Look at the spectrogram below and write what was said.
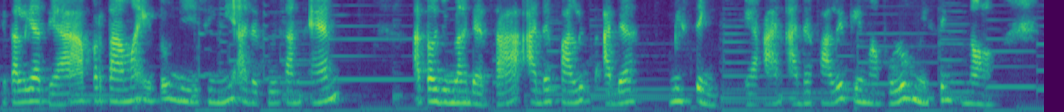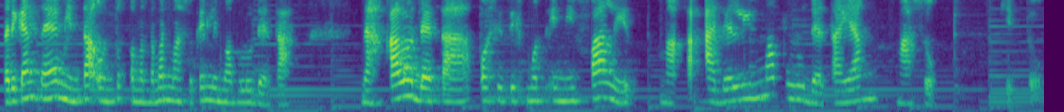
Kita lihat ya, pertama itu di sini ada tulisan N atau jumlah data, ada valid, ada missing, ya kan? Ada valid 50, missing 0. Tadi kan saya minta untuk teman-teman masukin 50 data. Nah, kalau data positive mood ini valid, maka ada 50 data yang masuk gitu.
